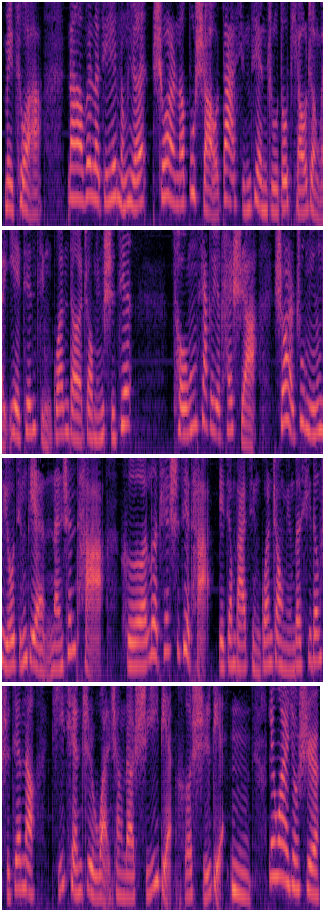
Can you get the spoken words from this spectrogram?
没错啊。那为了节约能源，首尔呢不少大型建筑都调整了夜间景观的照明时间。从下个月开始啊，首尔著名旅游景点南山塔和乐天世界塔也将把景观照明的熄灯时间呢提前至晚上的十一点和十点。嗯，另外就是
